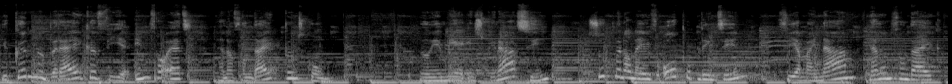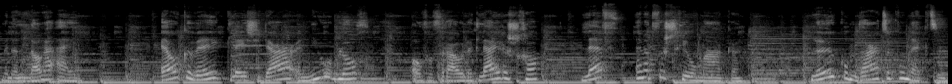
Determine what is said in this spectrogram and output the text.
Je kunt me bereiken via info.hellenvandijk.com. Wil je meer inspiratie? Zoek me dan even op op LinkedIn via mijn naam Helen van Dijk met een lange ei. Elke week lees je daar een nieuwe blog over vrouwelijk leiderschap, lef en het verschil maken. Leuk om daar te connecten.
